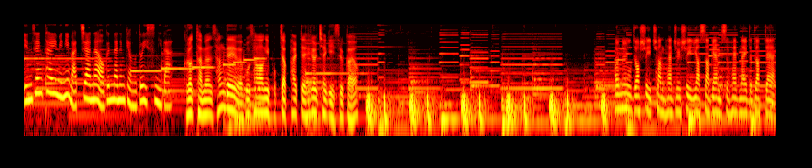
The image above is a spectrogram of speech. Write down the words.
인생 타이밍이 맞지 않아 어긋나는 경우도 있습니다. 그렇다면 상대의 외부 상황이 복잡할 때 해결책이 있을까요? Onul doshi chung hajushi yasugam sahabne deduk dak.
